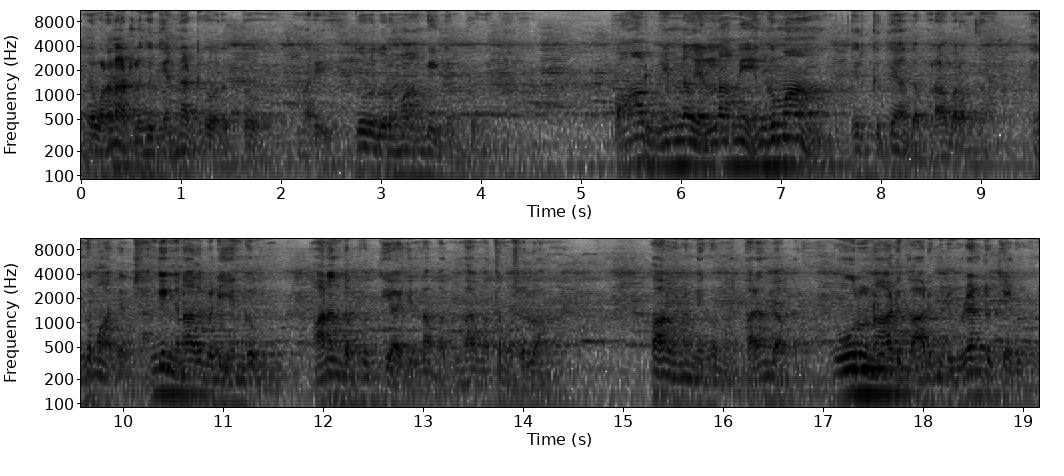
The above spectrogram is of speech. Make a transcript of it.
இந்த வடநாட்டிலேருந்து தென்னாட்டுக்கு வரதோ இந்த மாதிரி தூர தூரமாக அங்கே இங்கே போயிடுறாங்க பார் இன்னும் எல்லாமே எங்குமா இருக்குதே அந்த பராபரம் தான். எங்குமா இருந்துச்சு? அங்கிங்கனாதபடி எங்கும்? ஆனந்த பூர்த்தி ஆகிடலாம் பார்த்தா மொத்தமாக சொல்லுவாங்க. பார் இன்னும் எங்குமா? பறந்த ஊரு நாடு காடு மீது உழன்று தேடுவோம்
